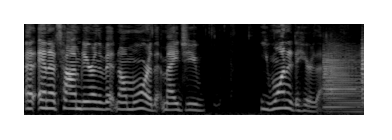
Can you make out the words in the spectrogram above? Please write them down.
And a time during the Vietnam War that made you you wanted to hear that.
